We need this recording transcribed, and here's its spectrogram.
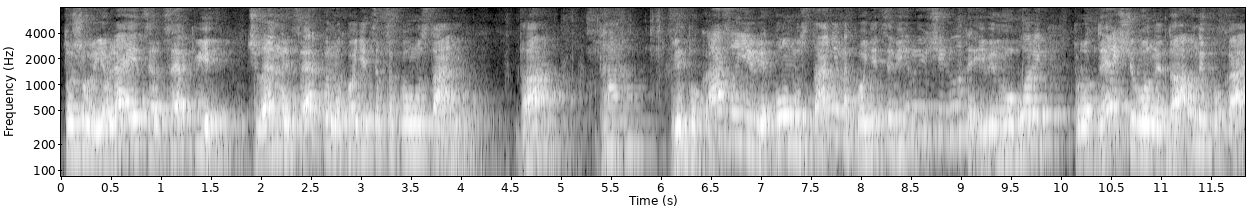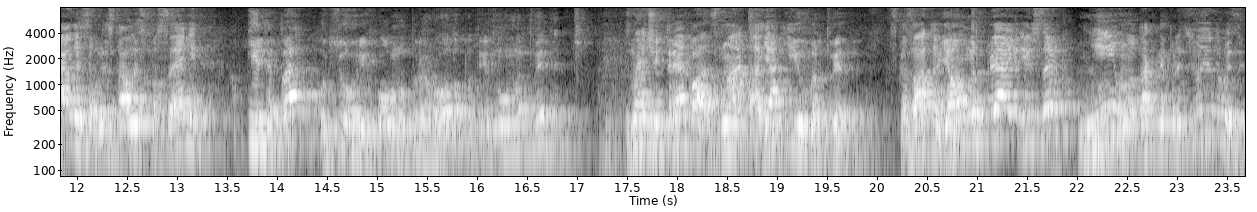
То, що виявляється, в церкві члени церкви знаходяться в такому стані. Так? Так. Він показує, в якому стані знаходяться віруючі люди. І він говорить про те, що вони да, вони покаялися, вони стали спасені. І тепер оцю гріховну природу потрібно умертвити. Значить, треба знати, а як її умертвити. Сказати, я умертвляю і все? Ні, воно так не працює, друзі.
